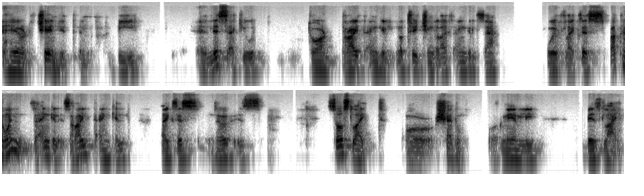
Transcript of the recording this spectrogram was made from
here changed in B, uh, less acute toward right angle, not reaching right angle, the wave like this. But when the angle is right angle like this, the wave is so slight or shadow or nearly baseline.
